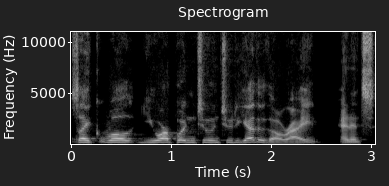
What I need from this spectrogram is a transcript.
It's like, well, you are putting two and two together, though, right? And it's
